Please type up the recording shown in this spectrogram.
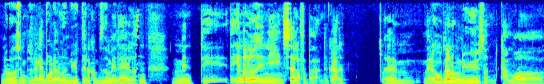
noget, som, så vil jeg gerne prøve at lave noget nyt, eller komme videre med det, eller sådan. Men det, det ændrer noget inde i en selv at få børn, det gør ja. det. Øhm, man åbner nogle nye sådan, kamre og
